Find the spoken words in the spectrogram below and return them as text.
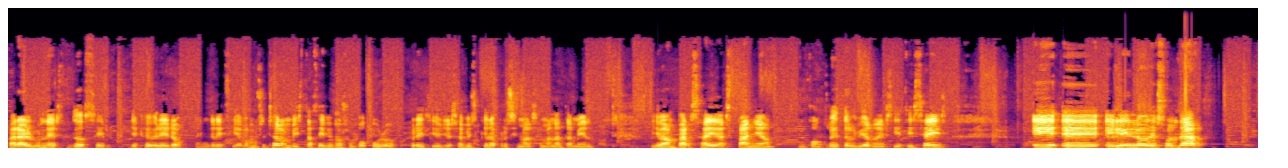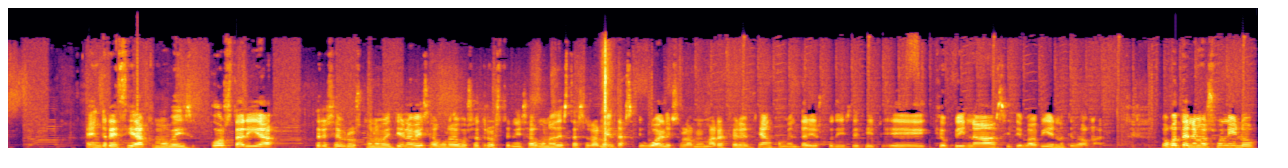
para el lunes 12 de febrero en Grecia. Vamos a echar un vistazo y vemos un poco los precios. Ya sabéis que la próxima semana también llevan Parsai a España, en concreto el viernes 16 y eh, el hilo de soldar en Grecia, como veis, costaría 3,99 euros. Si alguno de vosotros tenéis alguna de estas herramientas iguales o la misma referencia, en comentarios podéis decir eh, qué opinas, si te va bien o te va mal. Luego tenemos un hilo,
